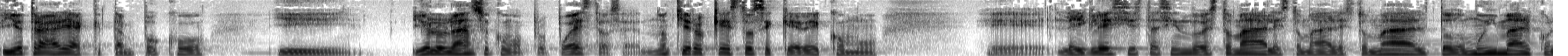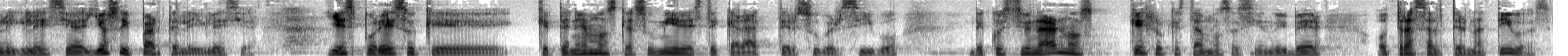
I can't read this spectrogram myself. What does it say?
y otra área que tampoco, y yo lo lanzo como propuesta, o sea, no quiero que esto se quede como eh, la iglesia está haciendo esto mal, esto mal, esto mal, todo muy mal con la iglesia. Yo soy parte de la iglesia y es por eso que, que tenemos que asumir este carácter subversivo de cuestionarnos qué es lo que estamos haciendo y ver otras alternativas.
